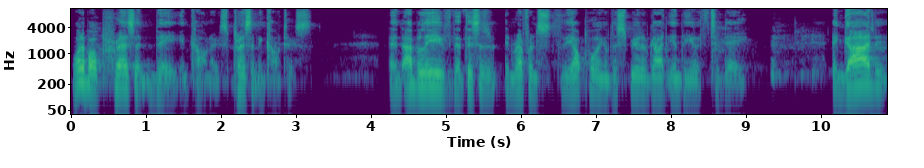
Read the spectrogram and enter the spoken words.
What about present day encounters, present encounters? And I believe that this is in reference to the outpouring of the Spirit of God in the earth today. And God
